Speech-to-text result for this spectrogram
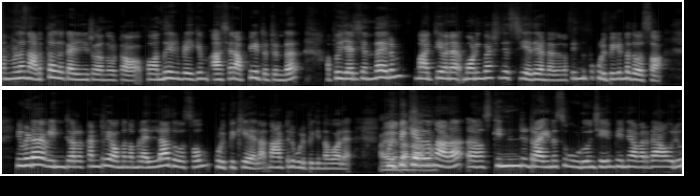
നമ്മൾ നടത്തമൊക്കെ കഴിഞ്ഞിട്ട് വന്നു കേട്ടോ അപ്പോൾ വന്നു കഴിയുമ്പോഴേക്കും ആശാൻ അപ്പി ഇട്ടിട്ടുണ്ട്. അപ്പോൾ വിചാരിച്ച് എന്തായാലും മാറ്റി അവനെ മോർണിംഗ് വാഷ് ജസ്റ്റ് ചെയ്തേ ഉണ്ടായിരുന്നല്ലോ അപ്പോൾ ഇന്നിപ്പോൾ കുളിപ്പിക്കേണ്ട ദിവസമാണ് ഇവിടെ വിന്റർ കൺട്രി ആകുമ്പോൾ നമ്മൾ എല്ലാ ദിവസവും കുളിപ്പിക്കുകയല്ല നാട്ടിൽ കുളിപ്പിക്കുന്ന പോലെ. കുളിപ്പിക്കരുതെന്നാണ് സ്കിന്നിന്റെ ഡ്രൈനെസ് കൂടുകയും ചെയ്യും. പിന്നെ അവരുടെ ആ ഒരു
